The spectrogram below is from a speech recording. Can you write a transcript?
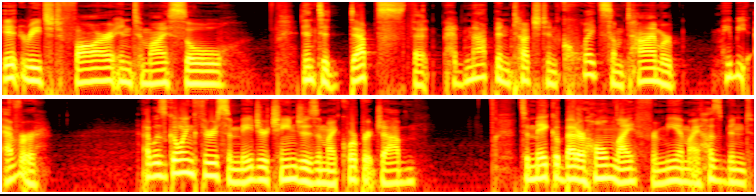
it reached far into my soul, into depths that had not been touched in quite some time or maybe ever. I was going through some major changes in my corporate job. To make a better home life for me and my husband,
